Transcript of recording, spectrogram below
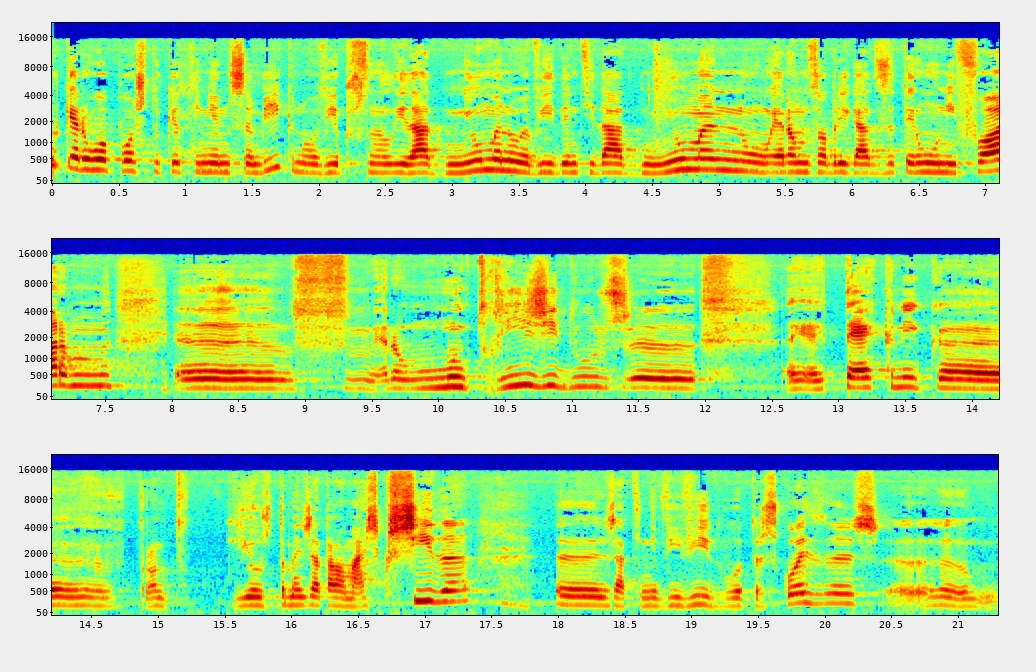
porque era o oposto do que eu tinha em Moçambique, não havia personalidade nenhuma, não havia identidade nenhuma, não éramos obrigados a ter um uniforme, uh, eram muito rígidos, uh, técnica, pronto, e eu também já estava mais crescida, Uh, já tinha vivido outras coisas, uh,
